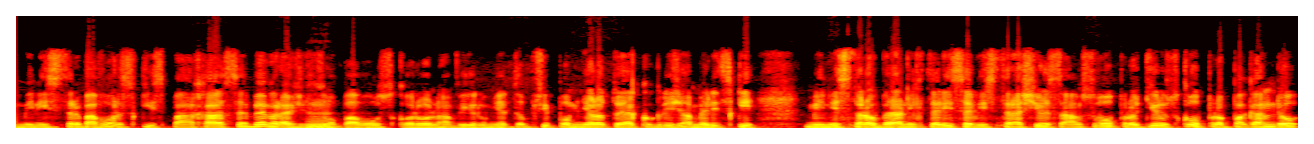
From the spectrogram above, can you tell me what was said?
ministr Bavorský spáchá sebevraždu hmm. s obavou z koronaviru. Mě to připomnělo to, jako když americký ministr obrany, který se vystrašil sám svou protiruskou propagandou,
